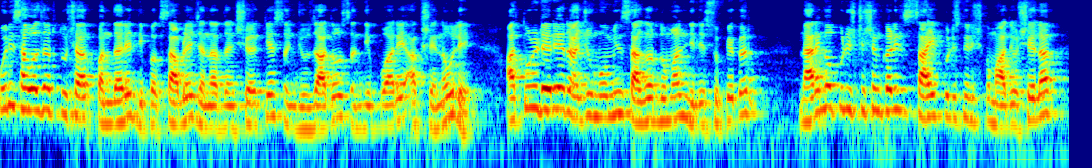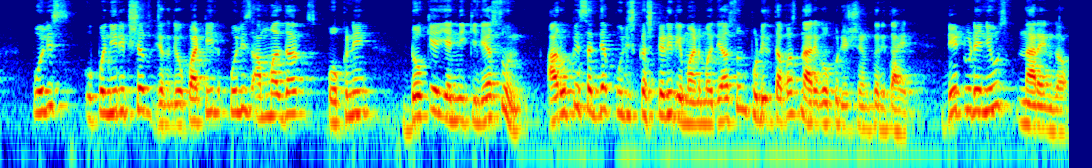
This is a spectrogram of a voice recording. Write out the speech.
पोलीस हवालदार तुषार पंधारे दीपक साबळे जनार्दन शेळके संजू जाधव संदीप वारे अक्षय नवले अतुल डेरे राजू मोमीन सागर धुमाळ निलेश सुपेकर नारायणगाव पोलीस स्टेशनकडील सहाय्यक पोलीस निरीक्षक महादेव शेलार पोलीस उपनिरीक्षक जगदेव पाटील पोलीस अंमलदार कोकणे डोके यांनी केली असून आरोपी सध्या पोलीस कस्टडी रिमांडमध्ये असून पुढील तपास नारेगाव पोलीस स्टेशन करीत आहेत. Day to day news Narayangaon.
